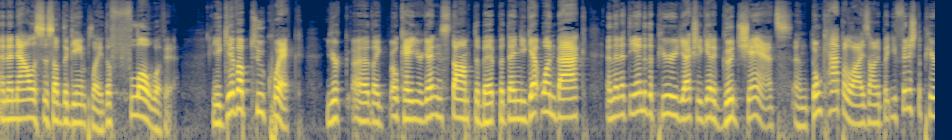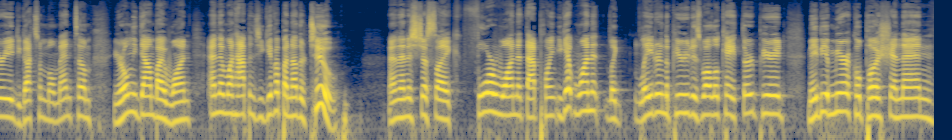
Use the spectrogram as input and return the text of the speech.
an analysis of the gameplay. The flow of it. You give up too quick. You're uh, like okay, you're getting stomped a bit, but then you get one back, and then at the end of the period, you actually get a good chance and don't capitalize on it. But you finish the period, you got some momentum. You're only down by one, and then what happens? You give up another two, and then it's just like four one at that point. You get one at like later in the period as well. Okay, third period, maybe a miracle push, and then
